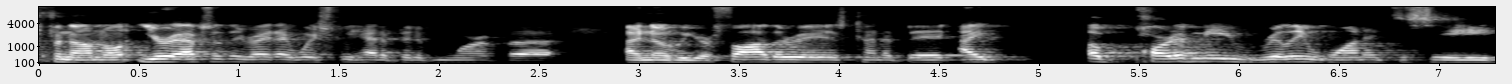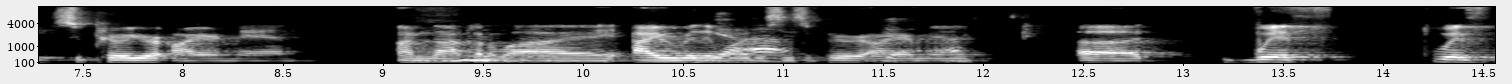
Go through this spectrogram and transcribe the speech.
phenomenal. You're absolutely right. I wish we had a bit of more of a I know who your father is kind of bit. I a part of me really wanted to see Superior Iron Man. I'm not gonna mm-hmm. lie. I really yeah. wanted to see Superior yeah. Iron Man uh, with with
